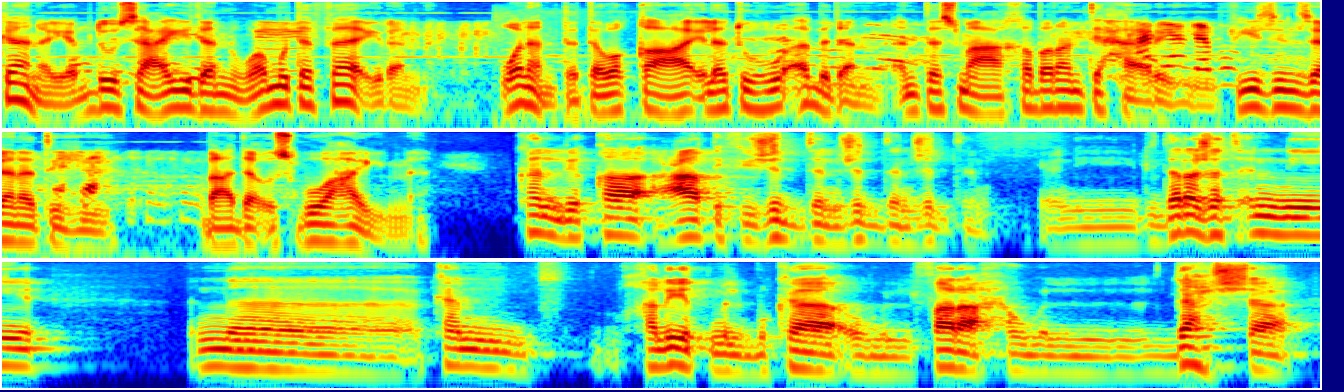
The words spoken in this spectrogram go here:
كان يبدو سعيدا ومتفائلا ولم تتوقع عائلته ابدا أن تسمع خبر انتحاره في زنزانته بعد أسبوعين. كان لقاء عاطفي جدا جدا جدا. يعني لدرجة إني إن كان خليط من البكاء ومن الفرح ومن الدهشة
